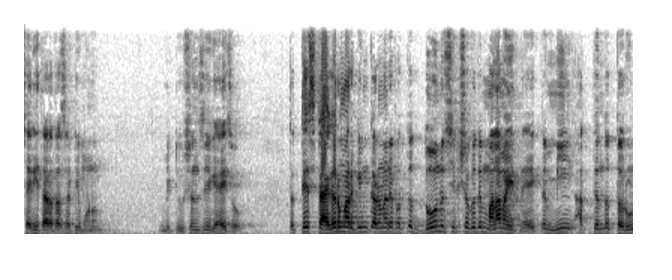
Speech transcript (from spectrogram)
चरितार्थासाठी म्हणून मी ट्युशन्सही घ्यायचो. तर ते स्टॅगर मार्किंग करणारे फक्त दोन शिक्षक होते मला माहीत नाही. एक तर मी अत्यंत तरुण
